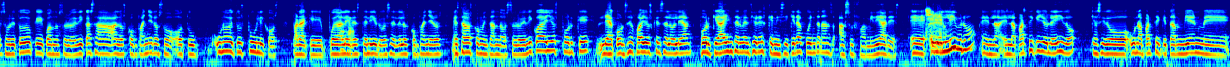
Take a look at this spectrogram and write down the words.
sobre todo que cuando se lo dedicas a, los compañeros o, tu, uno de tus públicos para que pueda leer este libro es el de los compañeros, me estabas comentando, se lo dedico a ellos porque le aconsejo a ellos que se lo lean porque hay intervenciones que ni siquiera cuentan a, sus familiares. Eh, en el libro, en la, en la parte que yo he leído, que ha sido una parte que también me,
